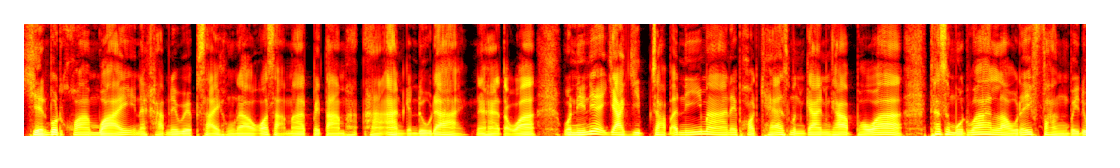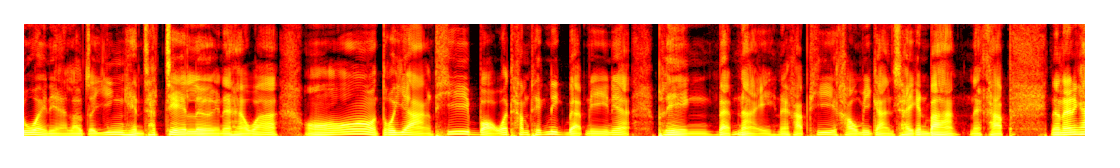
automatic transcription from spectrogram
เขียนบทความไว้นะครับในเว็บไซต์ของเราก็สามารถไปตามหาอ่านกันดูได้นะฮะแต่ว่าวันนี้เนี่ยอยากหยิบจับอันนี้มาในพอดแคสต์เหมือนกันครับเพราะว่าถ้าสมมติว่าเราได้ฟังไปด้วยเนี่ยเราจะยิ่งเห็นชัดเจนเลยนะฮะว่าอ๋อตัวอย่างที่บอกว่าทำเทคนิคแบบนี้เนี่ยเพลงแบบไหนนะครับที่เขามีการใช้กันบ้างนะครับดังนั้นครับ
